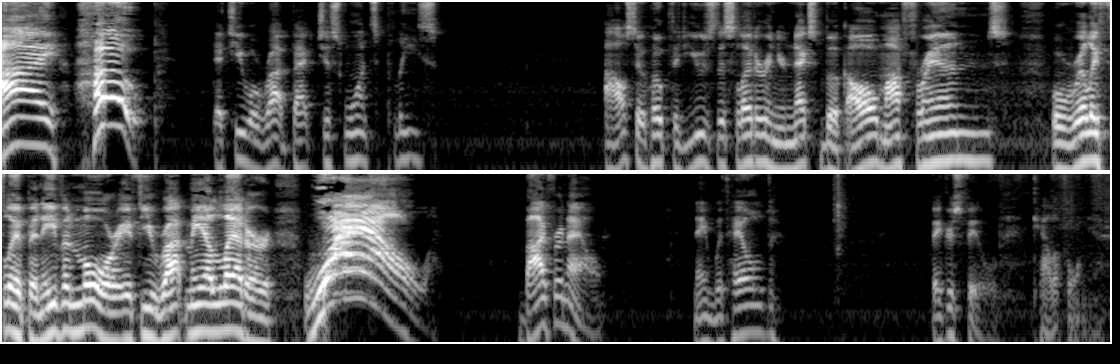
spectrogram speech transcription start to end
I hope that you will write back just once, please. I also hope that you use this letter in your next book. All my friends will really flip, and even more if you write me a letter. Wow! Bye for now. Name withheld, Bakersfield, California.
